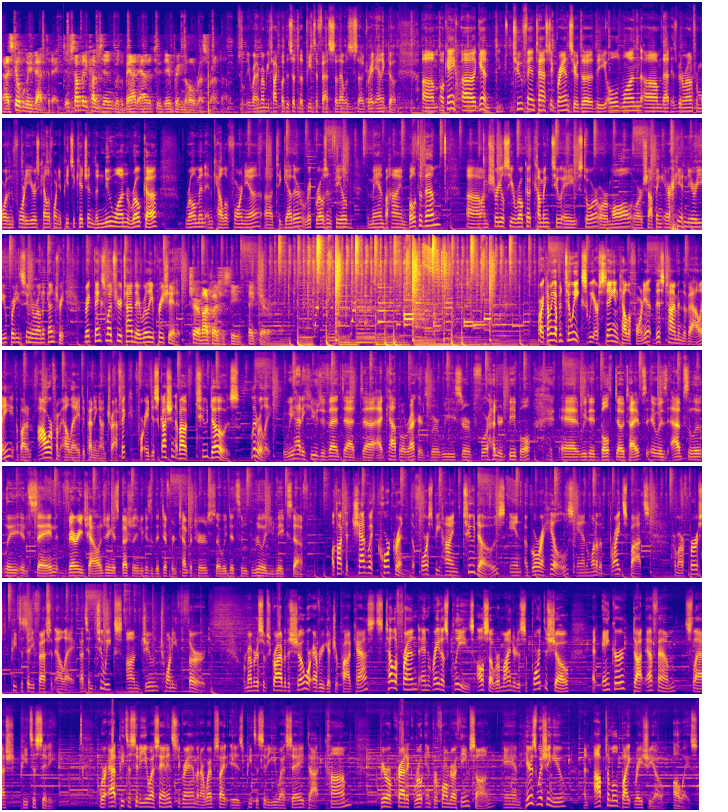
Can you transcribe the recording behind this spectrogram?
And I still believe that today. If somebody comes in with a bad attitude, they bring the whole restaurant down. Absolutely right. I remember you talked about this at the Pizza Fest, so that was a great anecdote. Um, okay, uh, again, two fantastic brands here. The the old one um, that has been around for more than 40 years, California Pizza Kitchen. The new one, Roca. Roman and California uh, together. Rick Rosenfield, the man behind both of them. Uh, I'm sure you'll see a Roca coming to a store or mall or shopping area near you pretty soon around the country. Rick, thanks so much for your time today. Really appreciate it. Sure, my pleasure, Steve. Take care. All right, coming up in two weeks, we are staying in California, this time in the Valley, about an hour from LA, depending on traffic, for a discussion about two doughs literally. We had a huge event at uh, at Capitol Records where we served 400 people, and we did both dough types. It was absolutely insane, very challenging, especially because of the different temperatures. So we did some really unique stuff. I'll talk to Chadwick Corcoran, the force behind Two Doughs in Agoura Hills, and one of the bright spots from our first Pizza City Fest in LA. That's in two weeks on June 23rd. Remember to subscribe to the show wherever you get your podcasts. Tell a friend and rate us, please. Also, reminder to support the show at anchor.fm slash pizza city. We're at Pizza City USA on Instagram, and our website is pizzacityusa.com. Bureaucratic wrote and performed our theme song, and here's wishing you an optimal bite ratio always.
